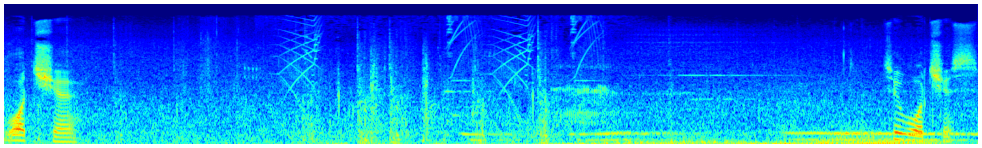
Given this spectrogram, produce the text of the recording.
Watcher. Two watches.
